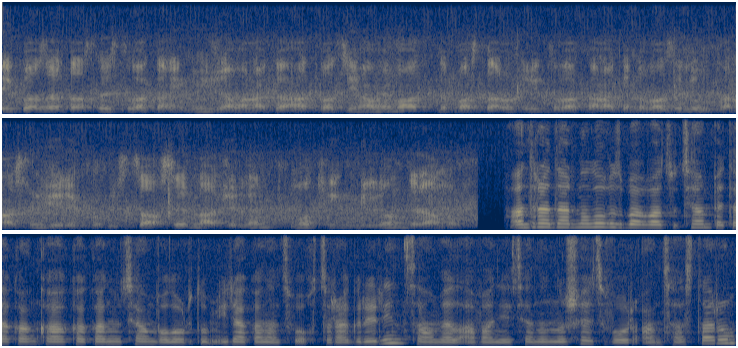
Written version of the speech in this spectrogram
2016 թվականի նույն ժամանակահատվածի համեմատ նպաստարողների թվականակը նվազել է 83-ով, իսկ ծախսերն աճել են մոտ 5 միլիոն դրամով։ Անդրադառնալով զբաղվածության պետական քաղաքականության ոլորտում իրականացվող ծրագրերին Սամվել Ավանեսյանը նշեց, որ անցած տարում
